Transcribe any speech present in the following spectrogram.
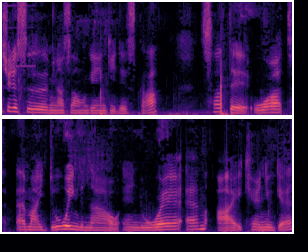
ッシュです。皆さんお元気ですかさて、what am I doing now and where am I? Can you guess?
